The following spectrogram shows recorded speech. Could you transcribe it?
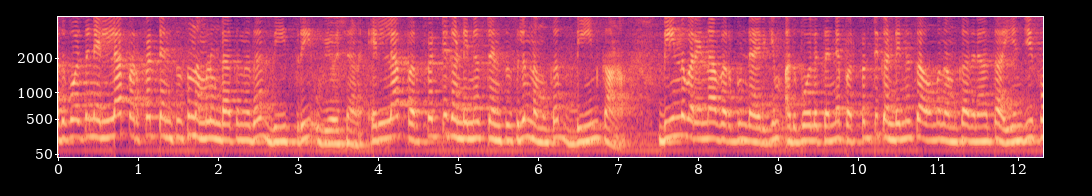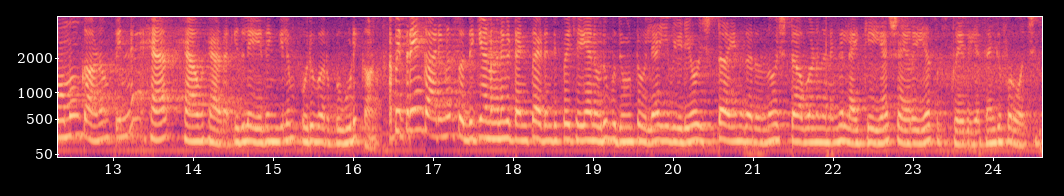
അതുപോലെ തന്നെ എല്ലാ പെർഫെക്റ്റ് ടെൻസസും നമ്മൾ ഉണ്ടാക്കുന്നത് വി ത്രീ ഉപയോഗിച്ചാണ്. എല്ലാ പെർഫെക്റ്റ് കണ്ടിന്യൂസ് ടെൻസസിലും നമുക്ക് ബീൻ കാണാം. ബീൻ എന്ന് പറയുന്ന ആ വെർബ് ഉണ്ടായിരിക്കും. അതുപോലെ തന്നെ പെർഫെക്റ്റ് കണ്ടിന്യൂസ് ആകുമ്പോൾ നമുക്ക് അതിനകത്ത് ഐ എൻ ജി ഫോമും കാണും. പിന്നെ ഹാസ് ഹാവ് ഹാഡ് ഇതിൽ ഏതെങ്കിലും ഒരു വെർബ് കൂടി കാണും. അപ്പോൾ ഇത്രയും കാര്യങ്ങൾ ശ്രദ്ധിക്കുകയാണെന്നുണ്ടെങ്കിൽ ടെൻസ് ഐഡന്റിഫൈ ചെയ്യാൻ ഒരു ബുദ്ധിമുട്ടുമില്ല. ഈ വീഡിയോ ഇഷ്ടമായി എന്ന് കരുതുന്നു. ഇഷ്ടമാവുകയാണെന്നുണ്ടെങ്കിൽ ലൈക്ക് ചെയ്യുക ഷെയർ ചെയ്യുക സബ്സ്ക്രൈബ് ചെയ്യുക. Thank for watching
